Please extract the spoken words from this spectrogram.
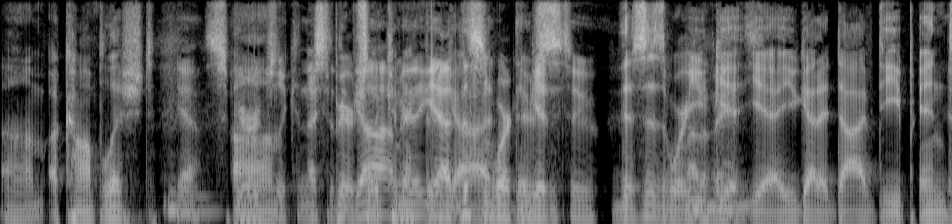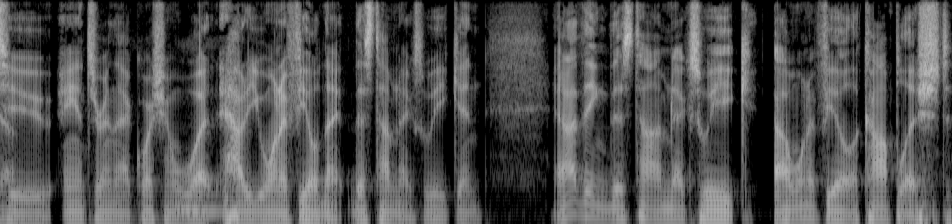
um, accomplished. Yeah, spiritually Um, connected. to spiritually God. I mean, connected. to yeah, this is where it can get There's- into. This is where you get. things. Yeah, you got to dive deep into answering that question. What? How do you want to feel ne- this time next week? And and I think this time next week, I want to feel accomplished.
